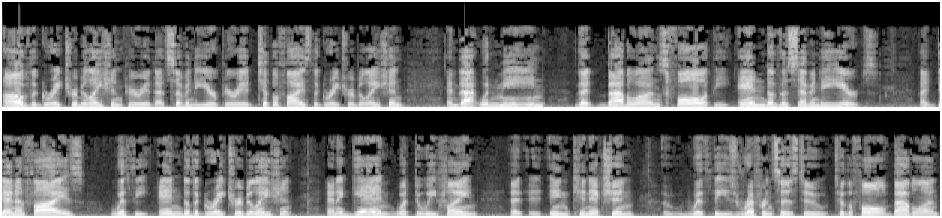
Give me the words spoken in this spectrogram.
of the Great Tribulation period. That 70 year period typifies the Great Tribulation, and that would mean that Babylon's fall at the end of the 70 years identifies with the end of the Great Tribulation. And again, what do we find uh, in connection with these references to, to the fall of Babylon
